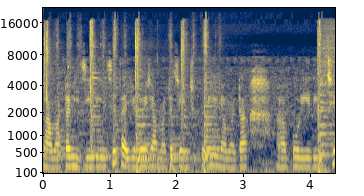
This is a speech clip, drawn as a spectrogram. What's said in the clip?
জামাটা ভিজিয়ে দিয়েছে, তাই জন্য ওই জামাটা চেঞ্জ করে এই জামাটা পরিয়ে দিচ্ছে।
